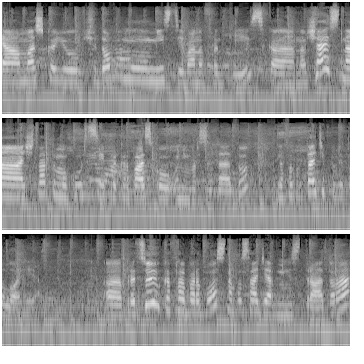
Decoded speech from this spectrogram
Я мешкаю в чудовому місті Івано-Франківськ. Навчаюсь на четвертому курсі Прикарпатського університету на факультеті політологія. Працюю в кафе Барбос на посаді адміністратора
